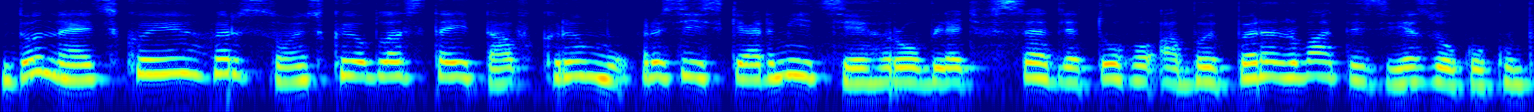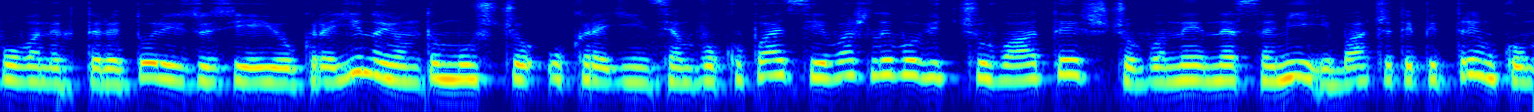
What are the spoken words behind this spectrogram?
Донецької, Херсонської областей та в Криму. Російські армійці роблять роблять все для того, аби перервати зв'язок окупованих територій з усією Україною, тому що українцям в окупації важливо відчувати, що вони не самі і бачити підтримку.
